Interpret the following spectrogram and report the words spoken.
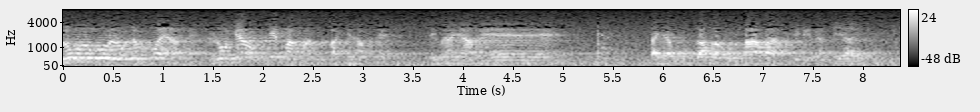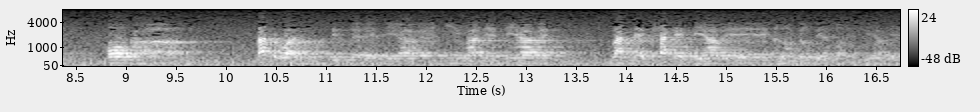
လွန်ကိုလွန်လို့တွက်ရမယ်လွန်မြောက်ပြည့်မှမှသူပါရှင်းအောင်လေနိဗ္ဗာန်ရမယ်ဒါကြောင့်မို့ကာမဂုဏ်၅ပါးသိနေတာတရားတွေဟောကတတ္တဝါကိုသိတဲ့တရားပဲညီမတဲ့တရားပဲသတ်တဲ့ဖြတ်တဲ့တရားပဲအလုံးတုတ်တဲ့သွားတဲ့တရားပဲ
